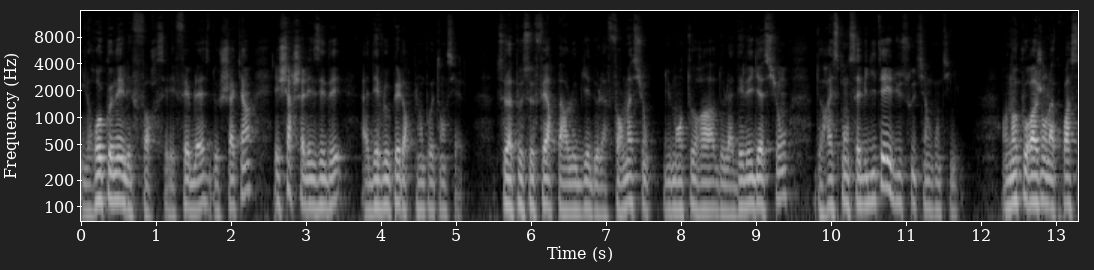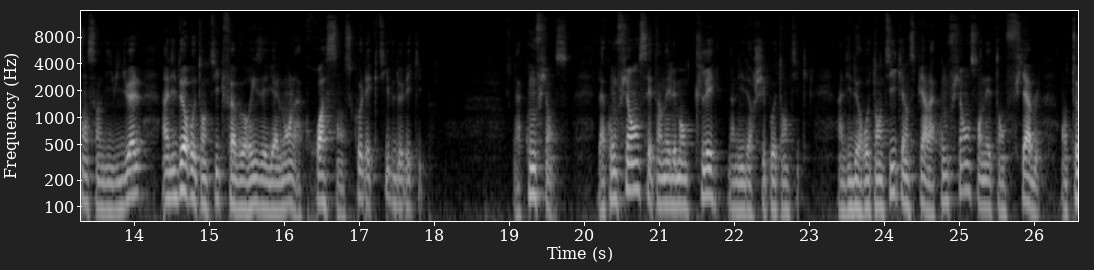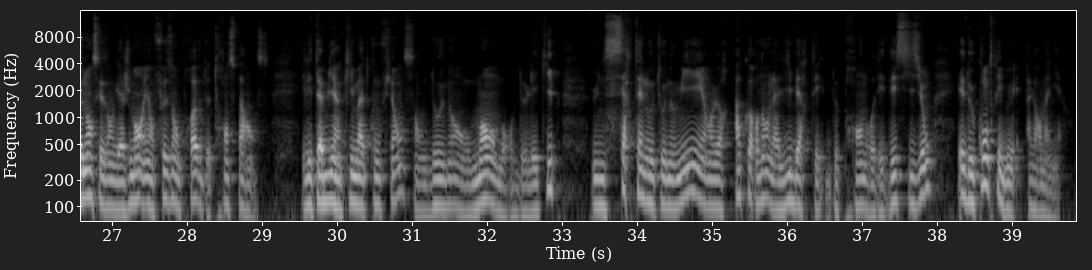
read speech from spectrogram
Il reconnaît les forces et les faiblesses de chacun et cherche à les aider à développer leur plein potentiel. Cela peut se faire par le biais de la formation, du mentorat, de la délégation, de responsabilité et du soutien continu. En encourageant la croissance individuelle, un leader authentique favorise également la croissance collective de l'équipe. La confiance. La confiance est un élément clé d'un leadership authentique. Un leader authentique inspire la confiance en étant fiable, en tenant ses engagements et en faisant preuve de transparence. Il établit un climat de confiance en donnant aux membres de l'équipe une certaine autonomie et en leur accordant la liberté de prendre des décisions et de contribuer à leur manière.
